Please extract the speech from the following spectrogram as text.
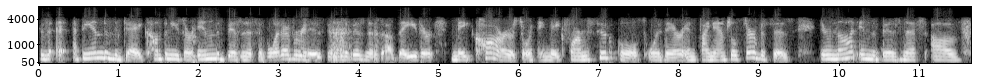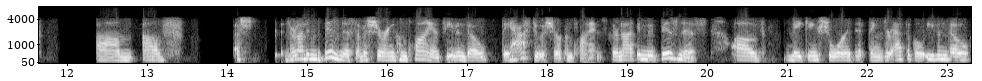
Because at, the end of the day, companies are in the business of whatever it is they're in the business of. They either make cars or they make pharmaceuticals or they're in financial services. They're not in the business of um, of they're not in the business of assuring compliance, even though they have to assure compliance. They're not in the business of making sure that things are ethical, even though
